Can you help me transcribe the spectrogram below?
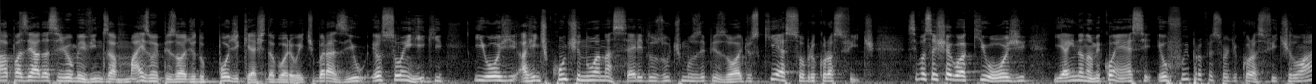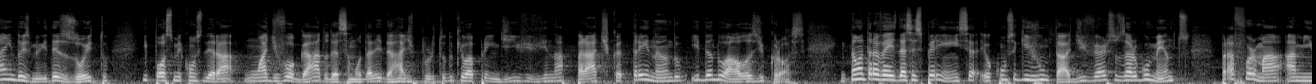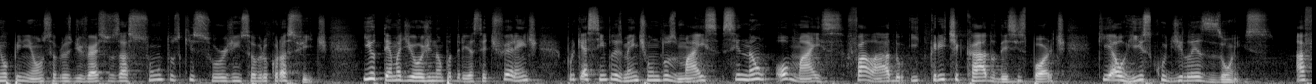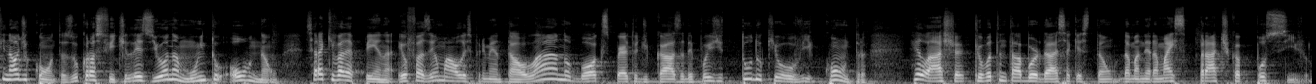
Fala rapaziada, sejam bem-vindos a mais um episódio do podcast da Bodyweight Brasil. Eu sou o Henrique e hoje a gente continua na série dos últimos episódios que é sobre o CrossFit. Se você chegou aqui hoje e ainda não me conhece, eu fui professor de CrossFit lá em 2018 e posso me considerar um advogado dessa modalidade por tudo que eu aprendi e vivi na prática treinando e dando aulas de cross. Então, através dessa experiência, eu consegui juntar diversos argumentos para formar a minha opinião sobre os diversos assuntos que surgem sobre o CrossFit. E o tema de hoje não poderia ser diferente, porque é simplesmente um dos mais, se não o mais, falado e criticado desse esporte, que é o risco de lesões. Afinal de contas, o CrossFit lesiona muito ou não? Será que vale a pena eu fazer uma aula experimental lá no box perto de casa depois de tudo que eu ouvi contra? Relaxa que eu vou tentar abordar essa questão da maneira mais prática possível.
